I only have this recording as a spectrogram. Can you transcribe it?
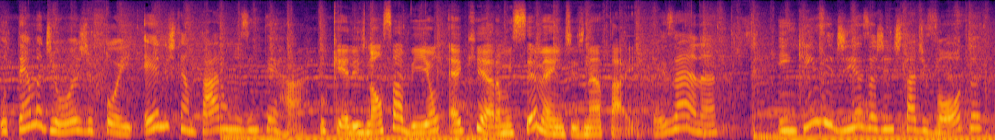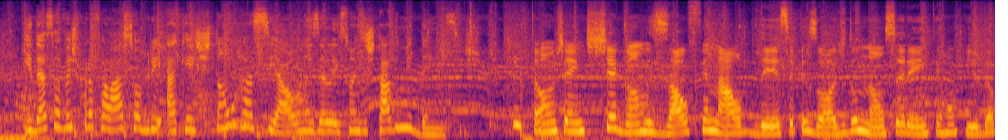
O tema de hoje foi Eles tentaram nos enterrar. O que eles não sabiam é que éramos sementes, né, Thay? Pois é, né? Em 15 dias a gente está de volta e dessa vez para falar sobre a questão racial nas eleições estadunidenses. Então, gente, chegamos ao final desse episódio do Não Serei Interrompida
